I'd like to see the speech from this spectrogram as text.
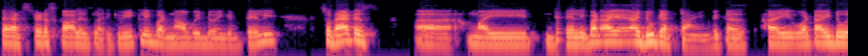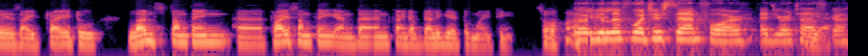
that status call is like weekly but now we're doing it daily. So that is uh, my daily but i i do get time because i what i do is i try to learn something uh, try something and then kind of delegate to my team so so you live what you stand for at your task yeah.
